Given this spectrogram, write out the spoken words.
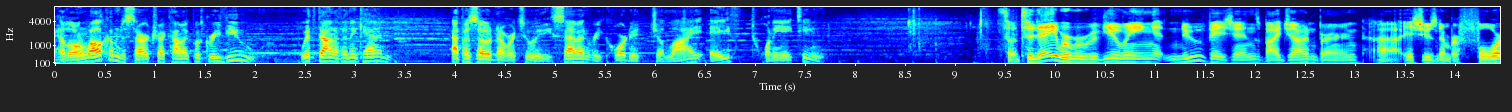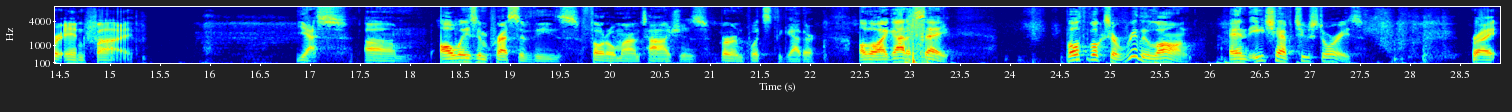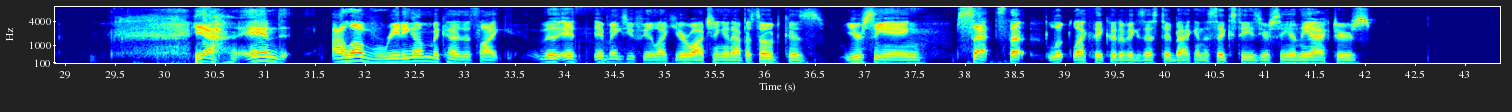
Hello and welcome to Star Trek Comic Book Review with Donovan and Ken. Episode number 287, recorded July 8th, 2018. So today we're reviewing New Visions by John Byrne, uh, issues number four and five. Yes. Um, always impressive, these photo montages Byrne puts together. Although I gotta say, both books are really long and each have two stories. Right. Yeah, and I love reading them because it's like it it makes you feel like you're watching an episode because you're seeing sets that look like they could have existed back in the 60s. You're seeing the actors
